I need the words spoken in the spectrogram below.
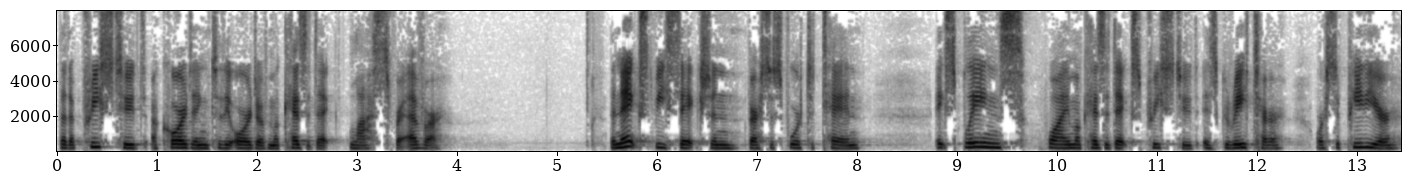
that a priesthood according to the order of Melchizedek lasts forever. The next B section, verses 4 to 10, explains why Melchizedek's priesthood is greater or superior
